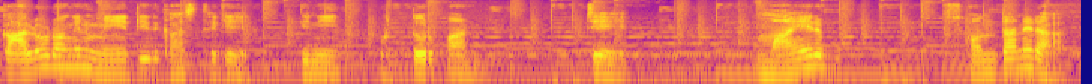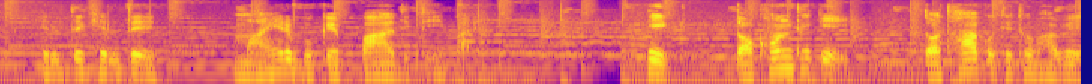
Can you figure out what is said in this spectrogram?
কালো রঙের মেয়েটির কাছ থেকে তিনি উত্তর পান যে, মায়ের সন্তানেরা খেলতে খেলতে মায়ের বুকে পা দিতেই পারে। ঠিক তখন থেকেই তথাকথিতভাবে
